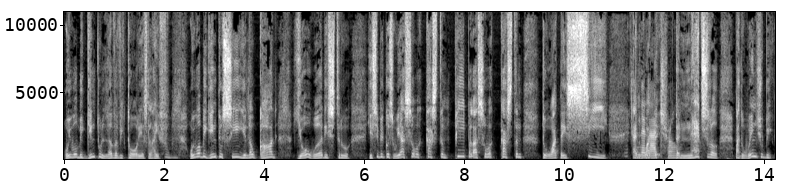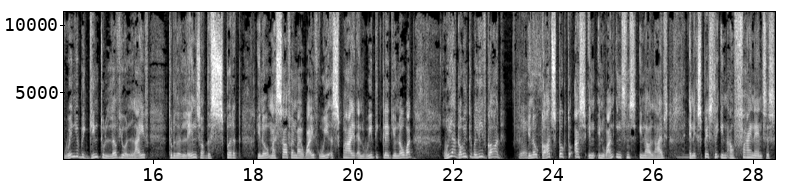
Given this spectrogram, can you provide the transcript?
we will begin to live a victorious life. Mm. We will begin to see, you know, God, your word is true. You see, because we are so accustomed, people are so accustomed to what they see and the what natural. They, the natural. But when you be, when you begin to live your life through the lens of the spirit, you know, myself and my wife, we aspired and we declared, you know what? We are going to believe God. Yes. You know, God spoke to us in, in one instance in our lives, mm. and especially in our finances,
